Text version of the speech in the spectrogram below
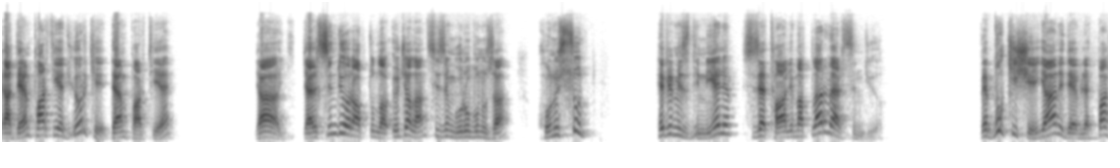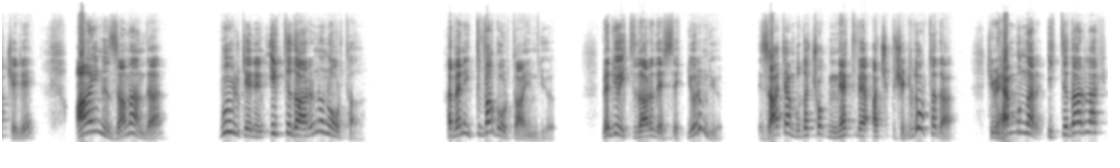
Ya Dem Parti'ye diyor ki Dem Parti'ye ya gelsin diyor Abdullah Öcalan sizin grubunuza konuşsun. Hepimiz dinleyelim. Size talimatlar versin diyor. Ve bu kişi yani Devlet Bahçeli aynı zamanda bu ülkenin iktidarının ortağı. Ha ben ittifak ortağıyım diyor. Ve diyor iktidarı destekliyorum diyor. E zaten bu da çok net ve açık bir şekilde ortada. Şimdi hem bunlar iktidarlar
